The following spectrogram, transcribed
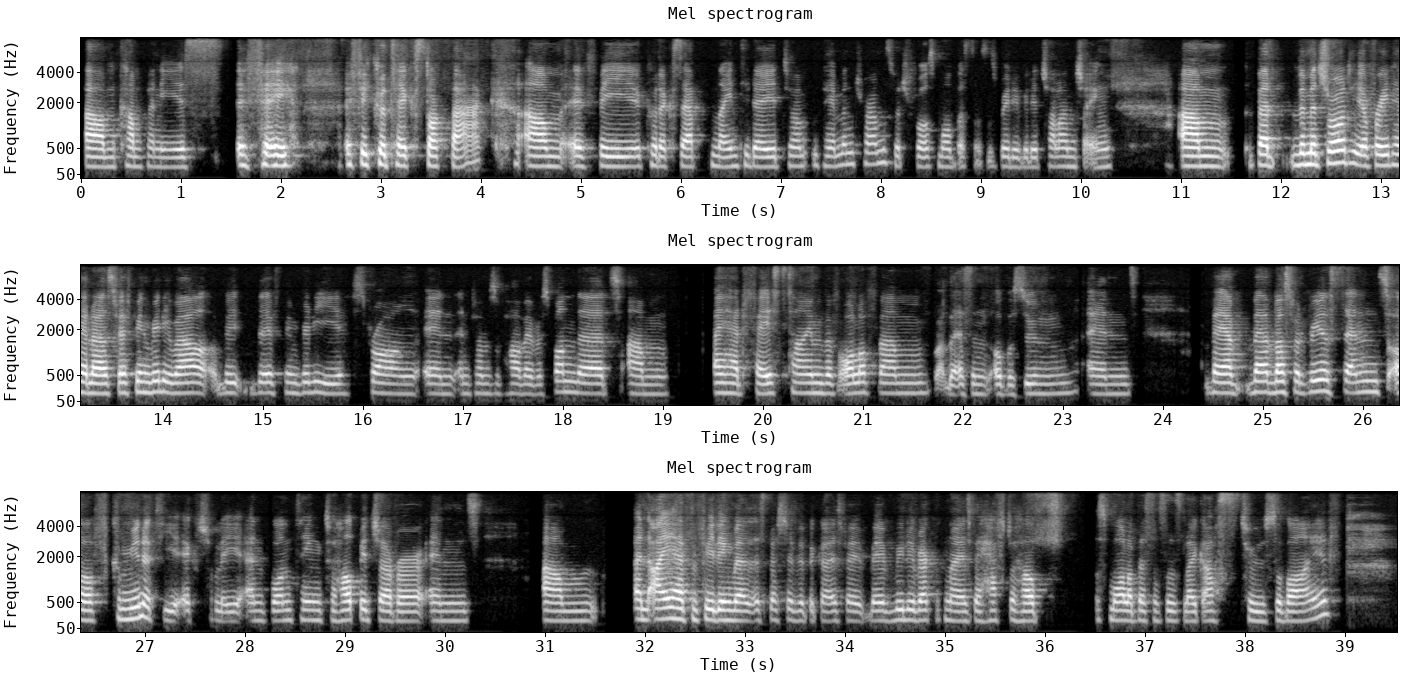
um, companies if they if we could take stock back, um, if we could accept 90 day term payment terms, which for small business is really really challenging. Um, but the majority of retailers, they've been really well. They've been really strong in in terms of how they responded. Um, I had FaceTime with all of them, as in over Zoom, and there there was a real sense of community actually, and wanting to help each other. And um, and I have a feeling that especially with the guys, they they really recognize they have to help smaller businesses like us to survive.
